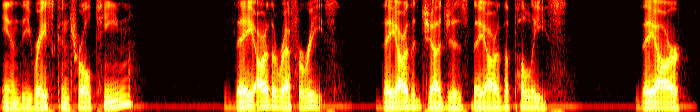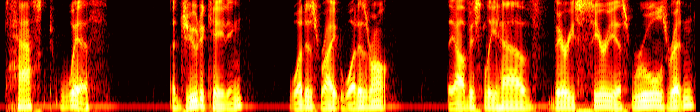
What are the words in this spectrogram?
and the race control team, they are the referees. They are the judges. They are the police. They are tasked with adjudicating what is right, what is wrong. They obviously have very serious rules written,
